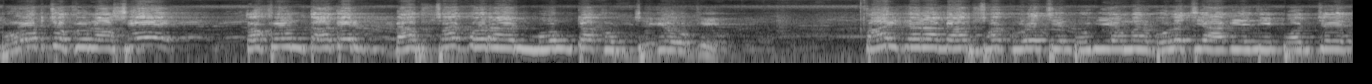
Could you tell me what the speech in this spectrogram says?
ভোট যখন আসে, তখন তাদের ব্যবসা করার মনটা খুব জেগে ওঠে। তাই তারা ব্যবসা করেছে বুঝি আমার বলেছে আগে যে পঞ্চায়েত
